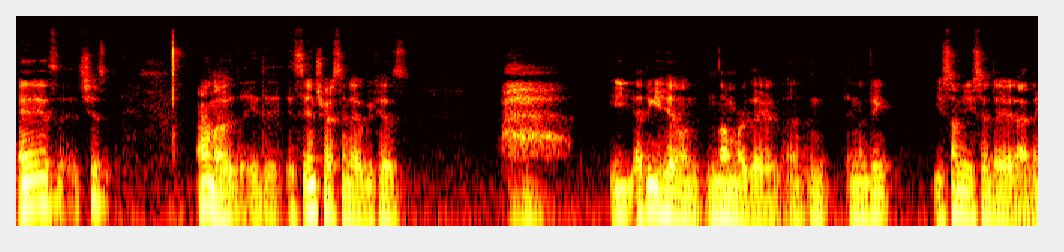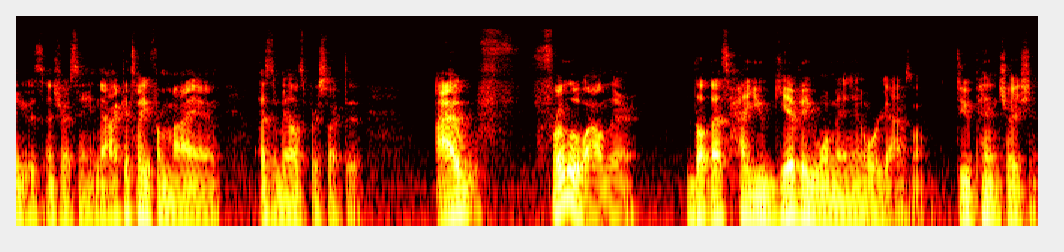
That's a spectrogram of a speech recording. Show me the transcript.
and it's it's just I don't know. It, it's interesting though because you, I think you hit on a number there, and, and I think you something you said there that I think was interesting. Now I can tell you from my end as a male's perspective, I for a little while there thought that's how you give a woman an orgasm, do penetration.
